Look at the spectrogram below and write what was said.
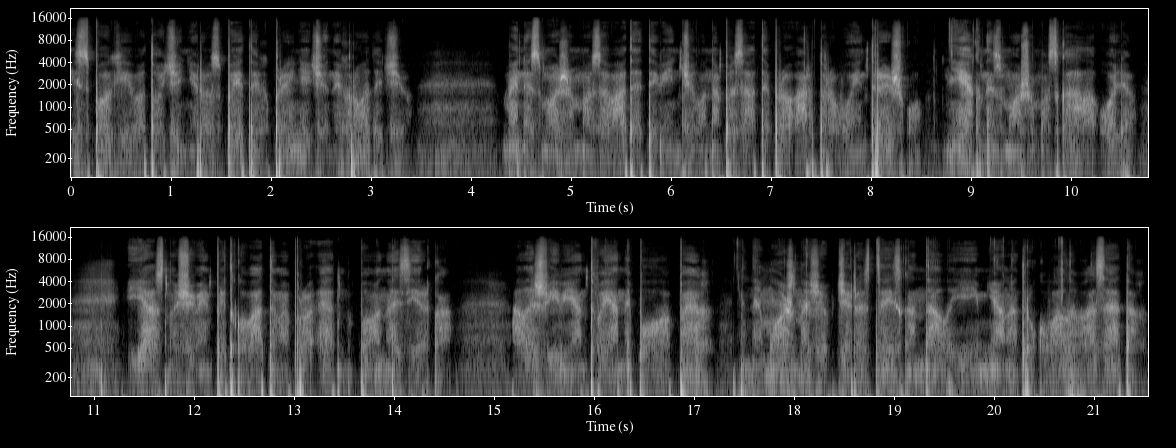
і спокій в оточенні розбитих, пригнічених родичів. Ми не зможемо завадити Вінчелу написати про Артурову інтрижку. Ніяк не зможемо, сказала Оля. І ясно, що він пліткуватиме про Едну, бо вона зірка. Але ж Вів'ян твоя непога пех. Можна, щоб через цей скандал її ім'я надрукували в газетах.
